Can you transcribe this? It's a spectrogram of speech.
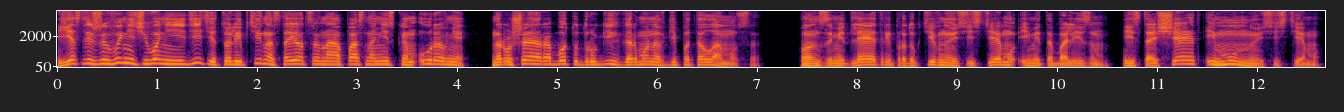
Если же вы ничего не едите, то лептин остается на опасно низком уровне, нарушая работу других гормонов гипоталамуса. Он замедляет репродуктивную систему и метаболизм, истощает иммунную систему.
